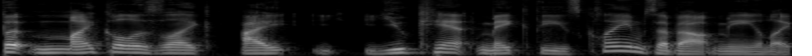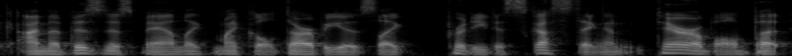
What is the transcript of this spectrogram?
But Michael is like, I you can't make these claims about me. Like I'm a businessman. Like Michael Darby is like pretty disgusting and terrible. But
